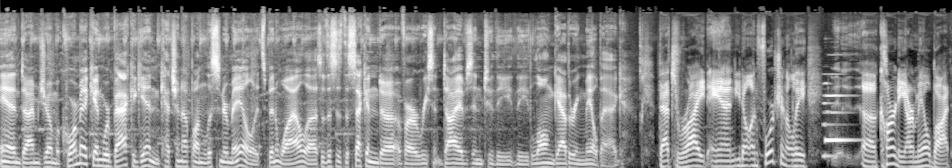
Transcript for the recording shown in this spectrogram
And I'm Joe McCormick, and we're back again catching up on listener mail. It's been a while. Uh, so, this is the second uh, of our recent dives into the, the long gathering mailbag. That's right. And, you know, unfortunately, uh, Carney, our mailbot,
